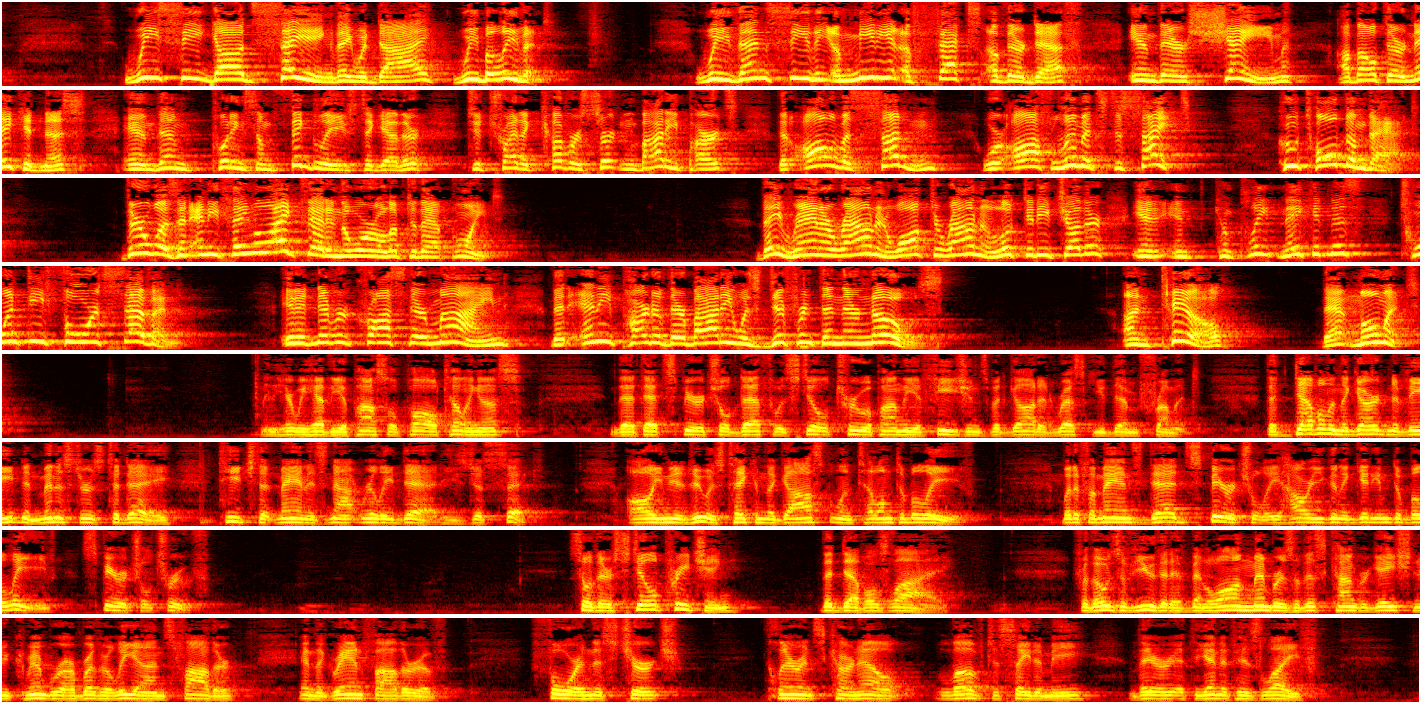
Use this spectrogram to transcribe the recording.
We see God saying they would die. We believe it. We then see the immediate effects of their death in their shame about their nakedness and then putting some fig leaves together to try to cover certain body parts that all of a sudden were off limits to sight. Who told them that? There wasn't anything like that in the world up to that point. They ran around and walked around and looked at each other in, in complete nakedness 24 7. It had never crossed their mind that any part of their body was different than their nose until that moment. And here we have the apostle Paul telling us that that spiritual death was still true upon the Ephesians, but God had rescued them from it. The devil in the Garden of Eden and ministers today teach that man is not really dead. He's just sick. All you need to do is take him the gospel and tell him to believe. But if a man's dead spiritually, how are you going to get him to believe spiritual truth? So they're still preaching the devil's lie. For those of you that have been long members of this congregation and remember our brother Leon's father and the grandfather of four in this church, Clarence Carnell loved to say to me there at the end of his life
